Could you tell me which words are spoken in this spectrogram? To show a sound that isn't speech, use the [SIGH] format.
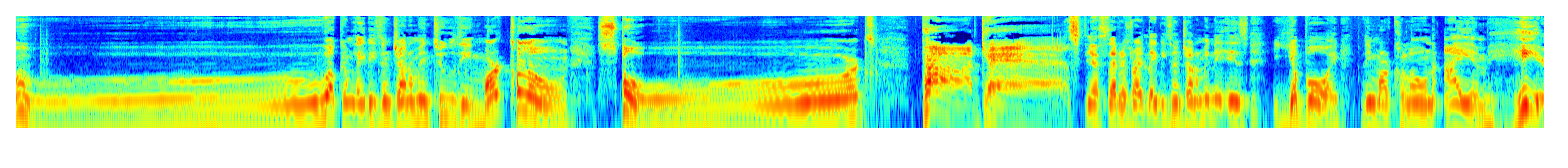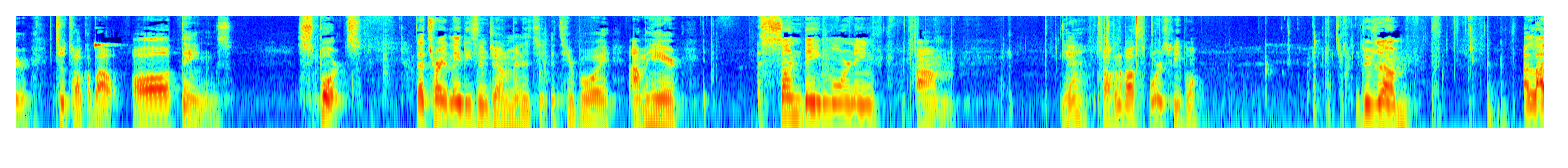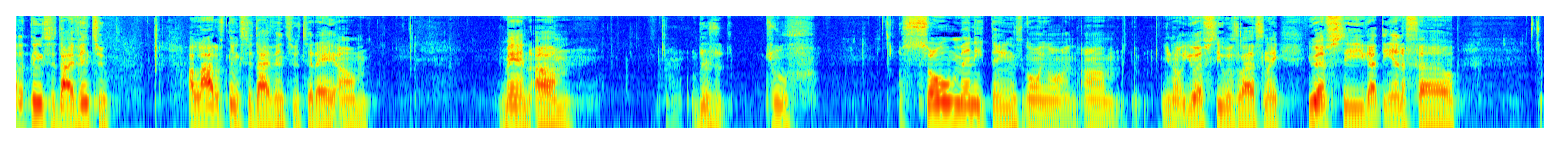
Ooh, welcome, ladies and gentlemen, to the Mark Cologne Sports Podcast. Yes, that is right, ladies and gentlemen. It is your boy, the Mark Cologne. I am here to talk about all things sports. That's right, ladies and gentlemen. It's it's your boy. I'm here. Sunday morning. Um, yeah, talking about sports, people. There's um a lot of things to dive into. A lot of things to dive into today. Um, man, um, there's oof, so many things going on. Um, you know, UFC was last night. UFC, you got the NFL.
